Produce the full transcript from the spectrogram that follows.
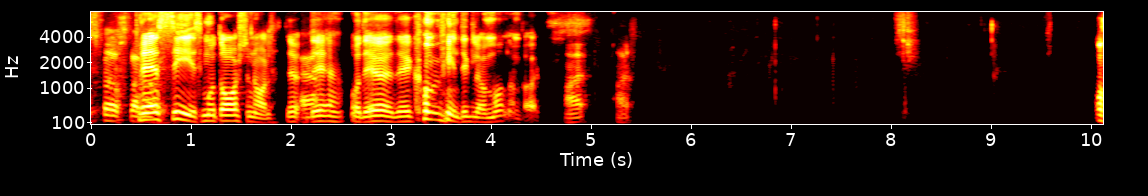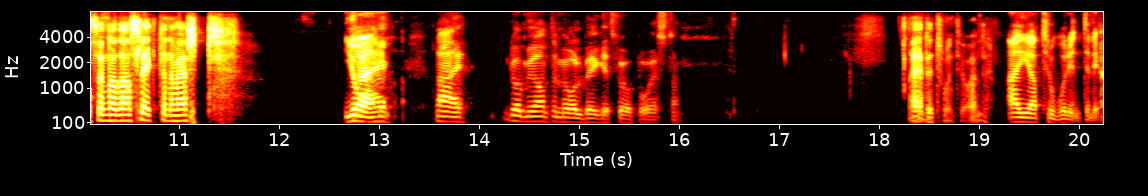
första mål. Precis, mot Arsenal. Det, Ja. det, och det, det kommer vi inte glömma honom för. Nej, Och sen hade han släkten är värst. Ja, Nej, nej, de gör inte mål bägge två på West Ham. Nej, det tror inte jag heller. nej, jag tror inte det.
